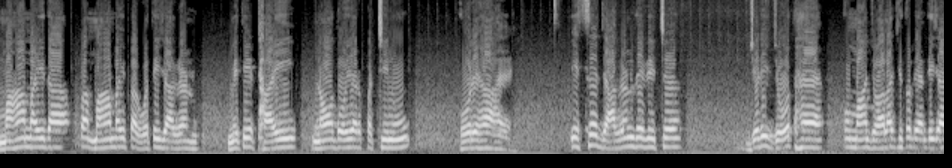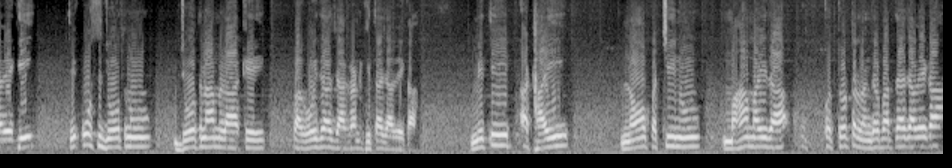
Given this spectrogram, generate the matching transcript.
ਮਹਾਮਾਈ ਦਾ ਭ- ਮਹਾਮਾਈ ਭਗਵਤੀ ਜਾਗਰਣ ਮਿਤੀ 28 9 2025 ਨੂੰ ਹੋ ਰਿਹਾ ਹੈ। ਇਸ ਜਾਗਰਣ ਦੇ ਵਿੱਚ ਜਿਹੜੀ ਜੋਤ ਹੈ, ਉਹ ਮਾਂ ਜਵਾਲਾ ਜੀ ਤੋਂ ਲਿਆਂਦੀ ਜਾਵੇਗੀ ਤੇ ਉਸ ਜੋਤ ਨੂੰ ਜੋਤ ਨਾਲ ਮਿਲਾ ਕੇ ਭਗਵਤੀ ਦਾ ਜਾਗਰਣ ਕੀਤਾ ਜਾਵੇਗਾ। ਮਿਤੀ 28 9:25 ਨੂੰ ਮਹਾਮਾਈ ਦਾ ਟੁੱਟ ਲੰਗਰ ਵਰਤਿਆ ਜਾਵੇਗਾ,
